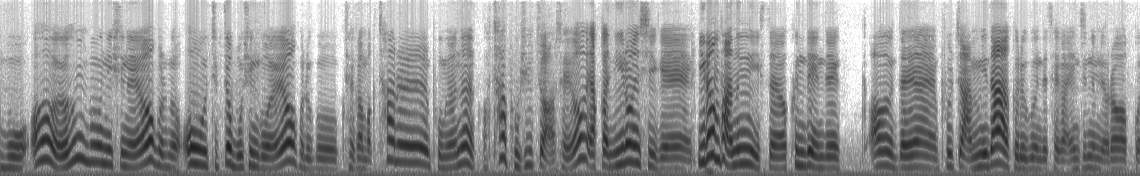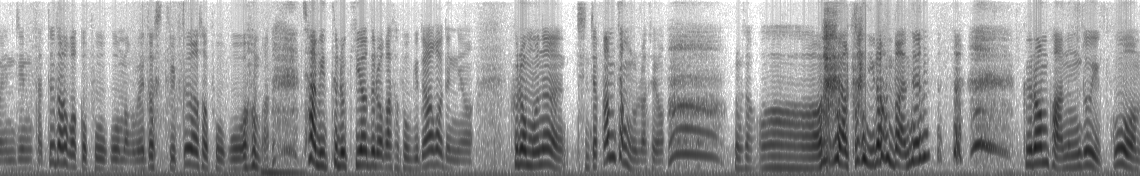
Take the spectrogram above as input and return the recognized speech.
뭐 어, 여성분이시네요. 그러면 어 직접 오신 거예요. 그리고 제가 막 차를 보면은 어, 차 보실 줄 아세요? 약간 이런 식의 이런 반응이 있어요. 근데 이제 어, 네, 볼 줄 압니다. 그리고 이제 제가 엔진음 열어갖고 엔진 다 뜯어갖고 보고, 막 웨더 스트립 뜯어서 보고, 막 차 밑으로 기어 들어가서 보기도 하거든요. 그러면은 진짜 깜짝 놀라세요. "헉!" 그래서, 와, 약간 이런 반응? 그런 반응도 있고,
